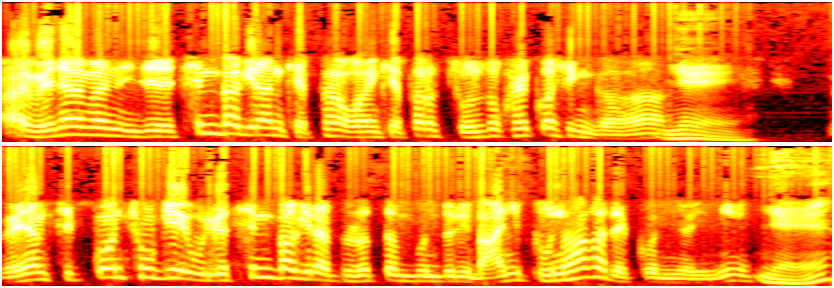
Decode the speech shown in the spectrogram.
아, 왜냐하면 이제 친박이라는 개파가 과연 개파로 존속할 것인가. 네. 왜냐하면 집권 초기에 우리가 친박이라 불렀던 분들이 많이 분화가 됐거든요 이미. 네.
